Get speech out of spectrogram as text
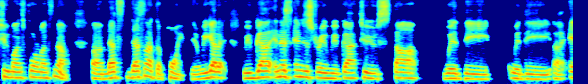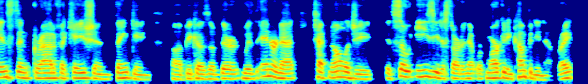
two months, four months? No. Um, that's, that's not the point. You know, we gotta, we've got, in this industry, we've got to stop with the, with the uh, instant gratification thinking uh, because of their with internet technology it's so easy to start a network marketing company now right?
